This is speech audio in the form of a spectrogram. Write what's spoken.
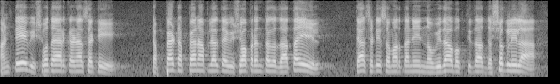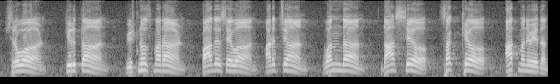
आणि ते विश्व तयार करण्यासाठी टप्प्याटप्प्यानं आपल्याला त्या विश्वापर्यंत जाता येईल. त्यासाठी समर्थांनी नवविधा भक्तीचा दशक लिहिला. श्रवण कीर्तन विष्णुस्मरण पादसेवन अर्चन वंदन दास्य सख्य आत्मनिवेदन.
